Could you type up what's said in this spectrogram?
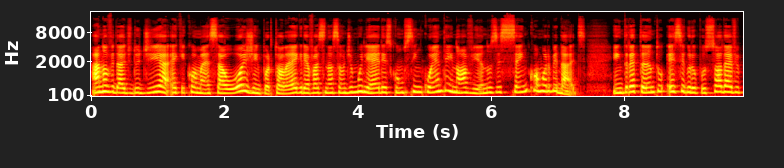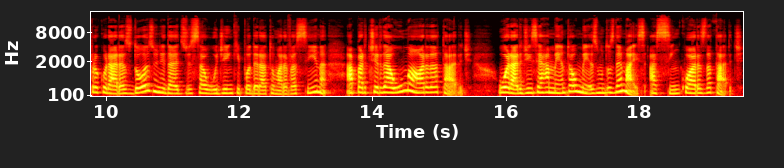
A novidade do dia é que começa hoje em Porto Alegre a vacinação de mulheres com 59 anos e sem comorbidades. Entretanto, esse grupo só deve procurar as 12 unidades de saúde em que poderá tomar a vacina a partir da 1 hora da tarde. O horário de encerramento é o mesmo dos demais, às 5 horas da tarde.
